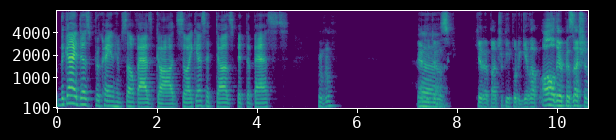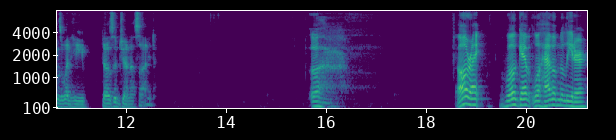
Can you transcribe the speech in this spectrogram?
The guy does proclaim himself as God, so I guess it does fit the best. hmm And Uh. he does get a bunch of people to give up all their possessions when he does a genocide. Ugh. All right, we'll get we'll have him the leader.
